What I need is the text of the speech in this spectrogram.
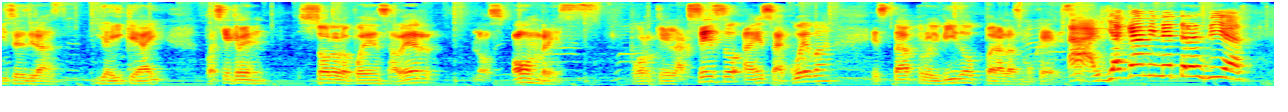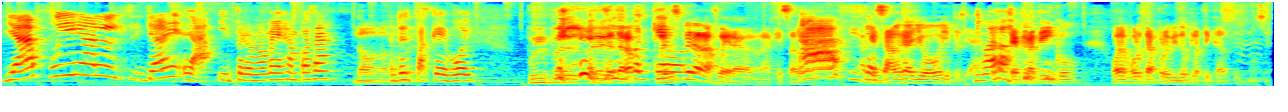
Y ustedes dirán, ¿y ahí qué hay? Pues, ¿qué creen? Solo lo pueden saber los hombres. Porque el acceso a esa cueva está prohibido para las mujeres. Ay, ya caminé tres días. Ya fui al. Ya, ah, pero no me dejan pasar. No, no. Entonces, ¿para qué voy? Pues, puedes esperar afuera a que salga. Ah, sí, a que salga yo y pues ya ah. te, platico. O a lo mejor te ha prohibido platicar, pues, no sé.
